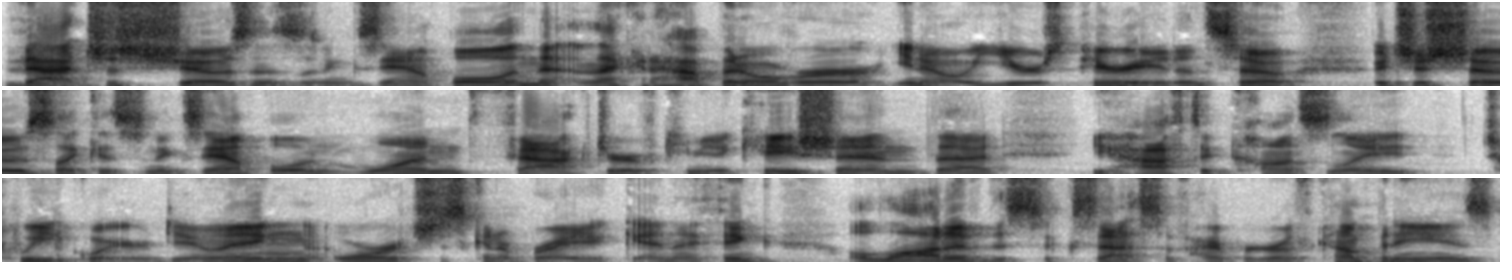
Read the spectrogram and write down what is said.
that just shows as an example and that, and that could happen over you know a year's period. And so it just shows like as an example and one factor of communication that you have to constantly tweak what you're doing or it's just going to break. And i think a lot of the success of hypergrowth companies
